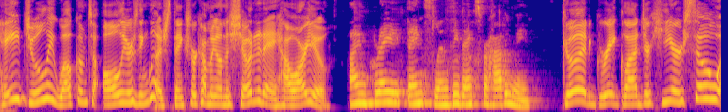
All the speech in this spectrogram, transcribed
Hey, Julie, welcome to All Ears English. Thanks for coming on the show today. How are you? I'm great. Thanks, Lindsay. Thanks for having me. Good, great. Glad you're here. So,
